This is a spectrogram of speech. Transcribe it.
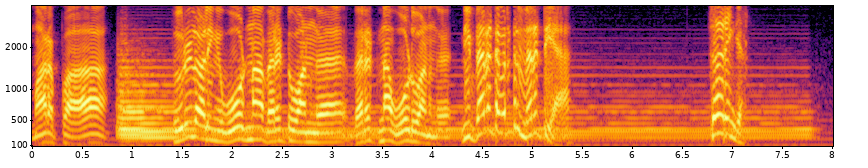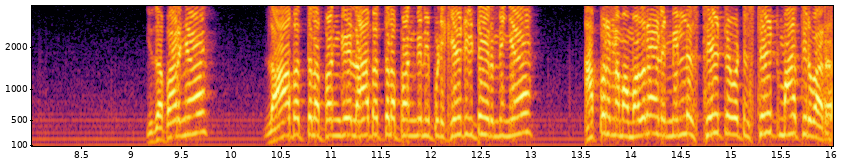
மாறப்பா. தொழிலாளிங்க ஓடுனா விரட்டுவானுங்க விரட்டுனா ஓடுவானுங்க. நீ விரட்ட விரட்டு விரட்டியா? சரிங்க. இத பாருங்க. லாபத்துல பங்கு லாபத்துல பங்குன்னு இப்படி கேட்டுக்கிட்டே இருந்தீங்க. அப்புறம் நம்ம முதலாளி மில்ல ஸ்டேட்டை விட்டு ஸ்டேட் மாத்திருவாரு.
